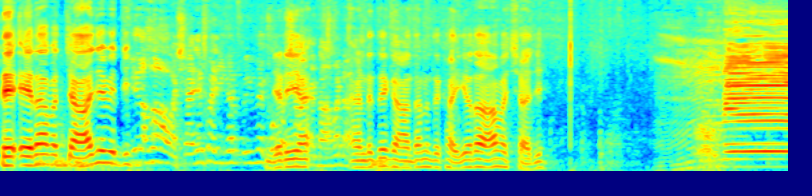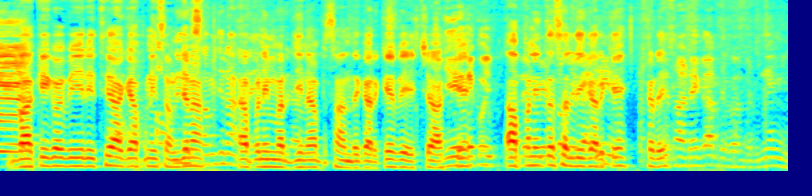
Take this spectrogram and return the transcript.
ਤੇ ਇਹਦਾ ਬੱਚਾ ਆ ਜੇ ਵੀਰ ਜੀ? ਇਹਦਾ ਹਾਂ ਵਛਾ ਜੇ ਭਾਜੀ ਘਰ ਪਈ ਵੇਖੋ ਜਿਹੜੀ ਵਛਾ ਕਿੱਡਾ ਵੱਡਾ। ਐਂਡ ਤੇ ਗਾਂ ਤੁਹਾਨੂੰ ਦਿਖਾਈ ਉਹਦਾ ਆ ਬੱਚਾ ਜੀ। ਬਾਕੀ ਕੋਈ ਵੀਰ ਇੱਥੇ ਆ ਕੇ ਆਪਣੀ ਸਮਝਣਾ ਆਪਣੀ ਮਰਜ਼ੀ ਨਾਲ ਪਸੰਦ ਕਰਕੇ ਵੇਚ ਚਾਹ ਕੇ ਆਪਣੀ ਤਸੱਲੀ ਕਰਕੇ ਖੜੇ। ਸਾਡੇ ਘਰ ਤੇ ਫਿਰ ਬੱਜੀਆਂ ਹੀ।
